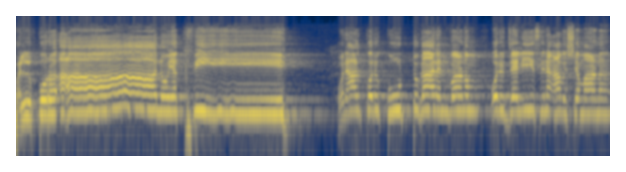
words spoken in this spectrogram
ഫൽ ഒരാൾക്കൊരു കൂട്ടുകാരൻ വേണം ഒരു ജലീസിന് ആവശ്യമാണ്.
